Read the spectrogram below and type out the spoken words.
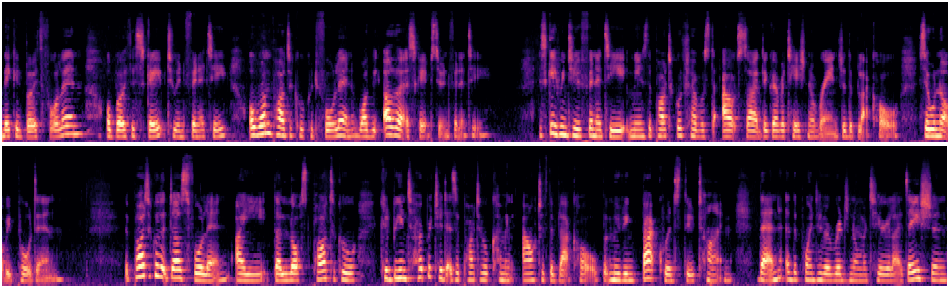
They could both fall in, or both escape to infinity, or one particle could fall in while the other escapes to infinity. Escaping to infinity means the particle travels to outside the gravitational range of the black hole, so will not be pulled in. The particle that does fall in, i.e., the lost particle, could be interpreted as a particle coming out of the black hole but moving backwards through time. Then, at the point of original materialization,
